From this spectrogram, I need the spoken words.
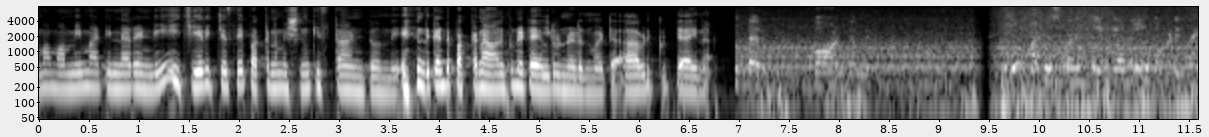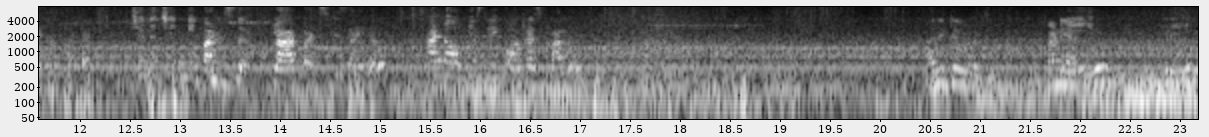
మా మమ్మీ మాట విన్నారండి ఈ చీర ఇచ్చేస్తే పక్కన మిషన్కి ఇస్తా అంటుంది. ఎందుకంటే పక్కన ఆనుకునే టైలర్ ఉన్నాడు అనమాట ఆవిడకి కుట్టే ఆయన. ఉంటారు. బాగుంటుంది. మహేశ్వరి సిల్క్లోనే ఇంకొక డిజైన్ అన్నమాట. చిన్న చిన్ని buds flower buds design. And obviously contrast పళ్ళు. అది టేబుల్ రోజు పండి గ్రీన్ గ్రీన్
